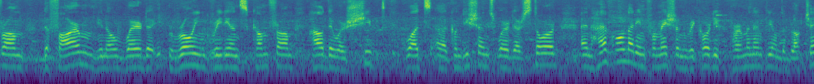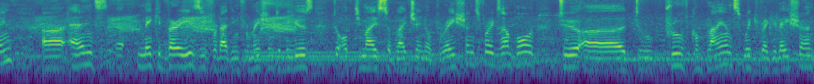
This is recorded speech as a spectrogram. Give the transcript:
from the farm, you know, where the raw ingredients come from, how they were shipped, what uh, conditions where they're stored, and have all that information recorded permanently on the blockchain uh, and uh, make it very easy for that information to be used to optimize supply chain operations, for example, to, uh, to prove compliance with regulation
